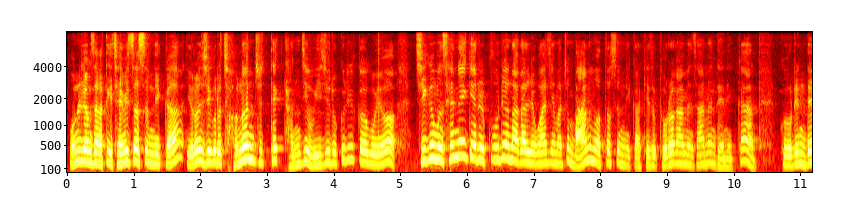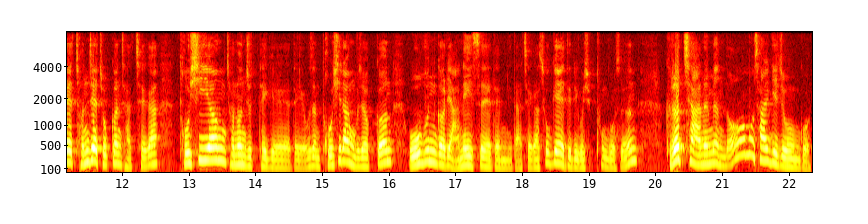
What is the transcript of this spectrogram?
오늘 영상 어떻게 재밌었습니까? 이런 식으로 전원주택 단지 위주로 꾸릴 거고요. 지금은 세네 개를 꾸려 나가려고 하지만 좀 많으면 어떻습니까? 계속 돌아가면서 하면 되니까. 그런데 전제 조건 자체가 도시형 전원주택이어야 돼요. 우선 도시랑 무조건 5분 거리 안에 있어야 됩니다. 제가 소개해 드리고 싶은 곳은. 그렇지 않으면 너무 살기 좋은 곳.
